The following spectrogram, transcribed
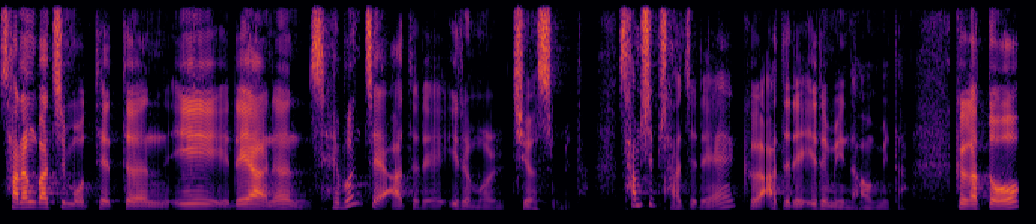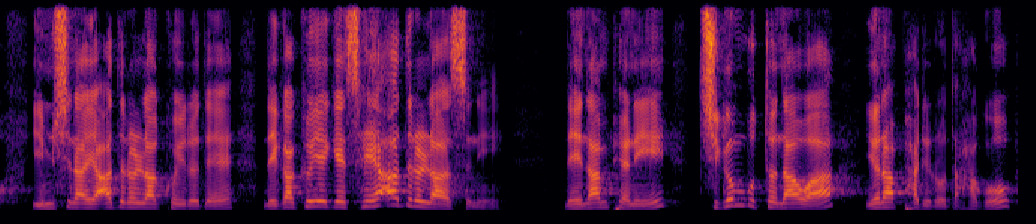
사랑받지 못했던 이 레아는 세 번째 아들의 이름을 지었습니다. 34절에 그 아들의 이름이 나옵니다. 그가 또 임신하여 아들을 낳고 이르되 내가 그에게 새 아들을 낳았으니 내 남편이 지금부터 나와 연합하리로다 하고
